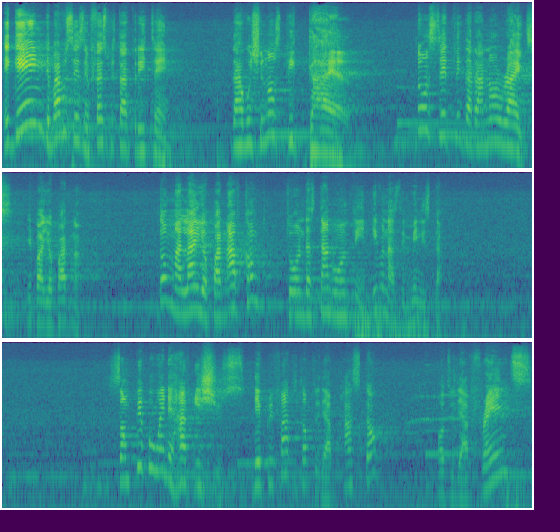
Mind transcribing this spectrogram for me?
Again, the Bible says in 1 Peter 3:10 that we should not speak guile. Don't say things that are not right about your partner. Don't malign your partner. I've come to understand one thing, even as a minister. Some people, when they have issues, they prefer to talk to their pastor or to their friends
